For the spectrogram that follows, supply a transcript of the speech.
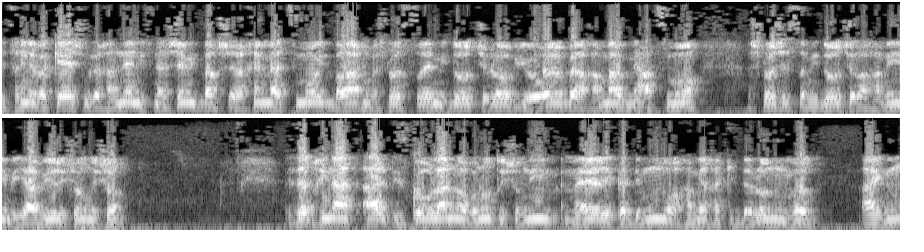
שצריכים לבקש ולחנן לפני השם יתברך שרחם מעצמו יתברך עם השלוש עשרה מידות שלו ויעורר ברחמיו מעצמו השלוש עשרה מידות של רחמים ויעביר ראשון ראשון. וזה בחינת אל תזכור לנו עוונות ראשונים, מהר יקדמונו רחמך כי דלונו מאוד. היינו,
